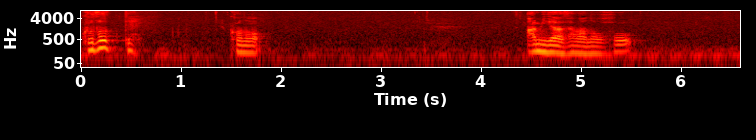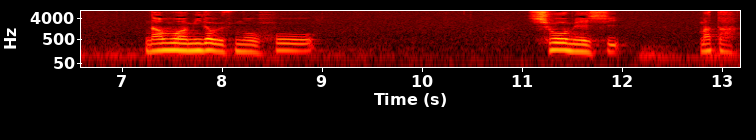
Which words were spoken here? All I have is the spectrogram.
こぞってこの阿弥陀様の方南無阿弥陀仏の方を証明しまた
